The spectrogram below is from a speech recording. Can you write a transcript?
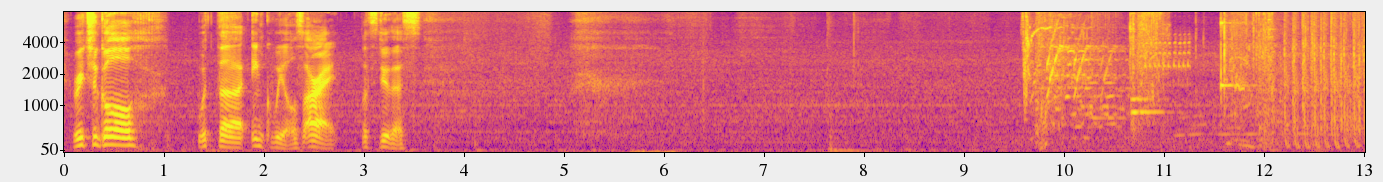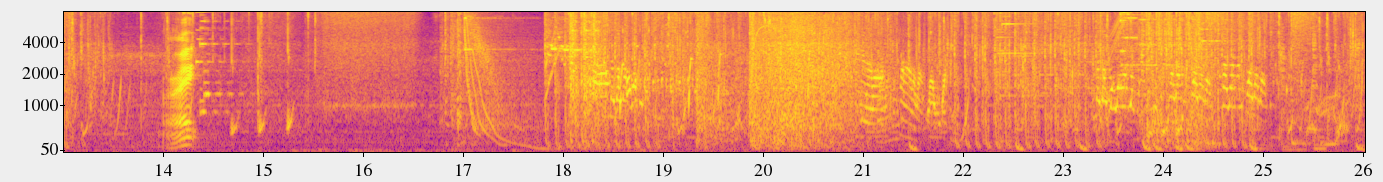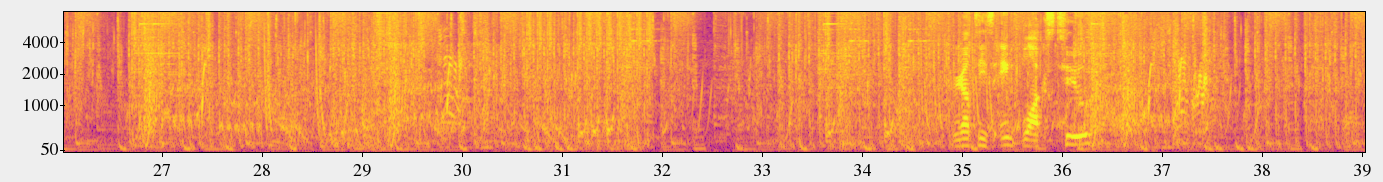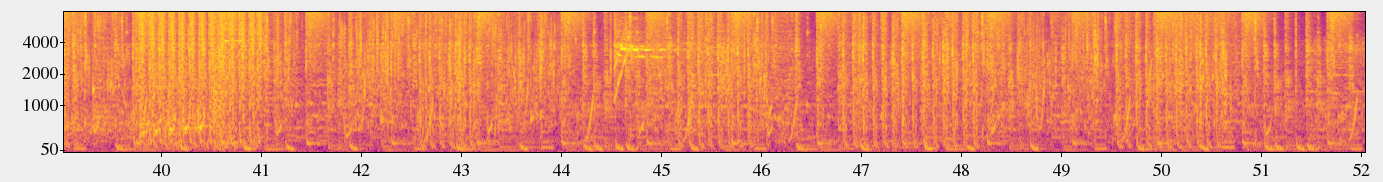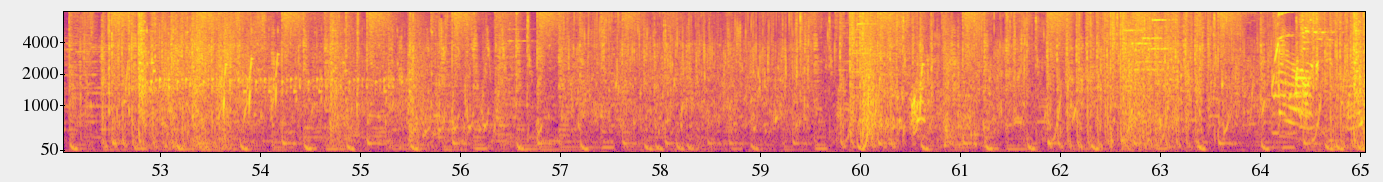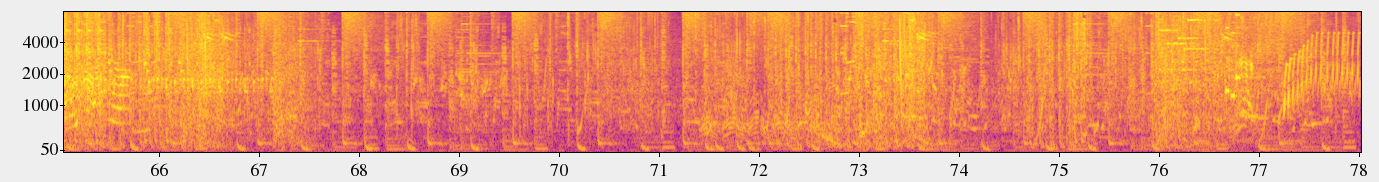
Reach a goal with the ink wheels. Alright, let's do this. Alright. We got these ink blocks too.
